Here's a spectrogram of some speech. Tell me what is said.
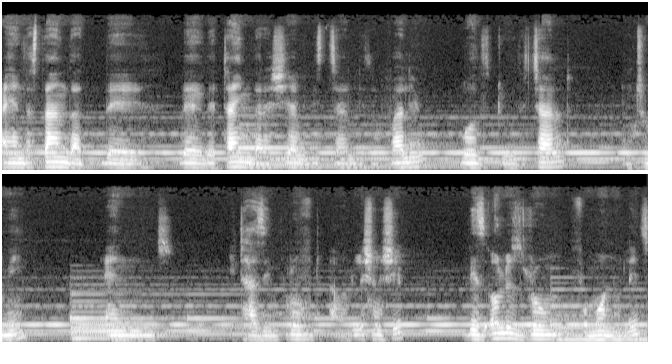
I understand that the, the, the time that I share with this child is of value, both to the child and to me, and it has improved our relationship. There's always room for more knowledge,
